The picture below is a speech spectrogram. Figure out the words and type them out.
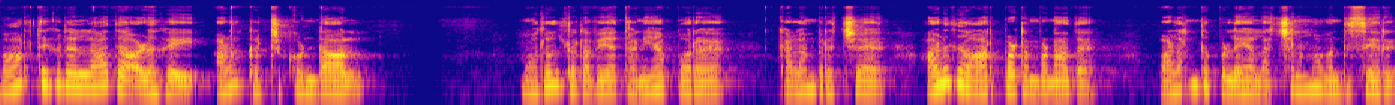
வார்த்தைகளில்லாத அழுகை அழ கற்றுக்கொண்டாள். முதல் தடவையாக தனியாக போகிற கிளம்புறச்ச? அழுது ஆர்ப்பாட்டம் பண்ணாத? வளர்ந்த பிள்ளைய லட்சணமாக வந்து சேரு.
